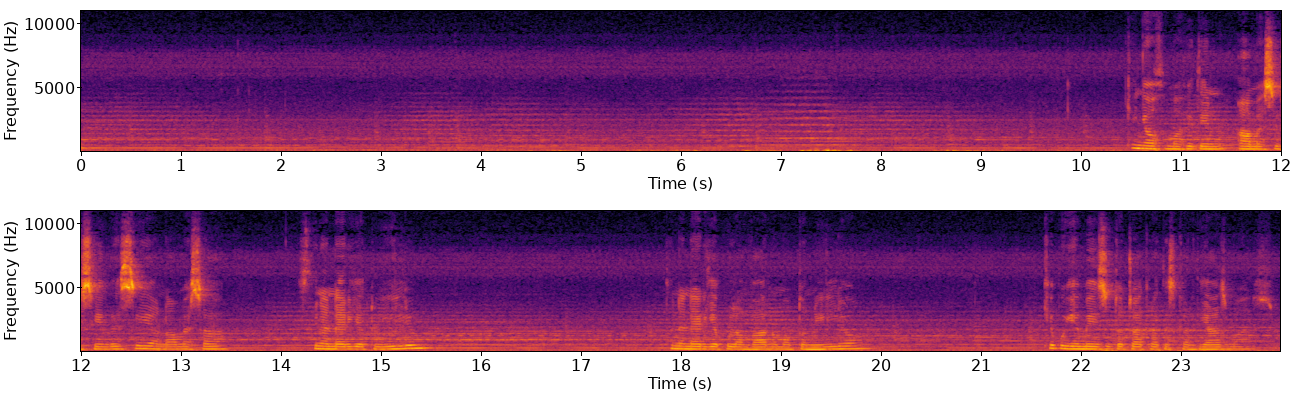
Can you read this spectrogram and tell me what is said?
και νιώθουμε αυτή την άμεση σύνδεση ανάμεσα στην ενέργεια του ήλιου την ενέργεια που λαμβάνουμε από τον ήλιο και που γεμίζει το τσάκρα της καρδιάς μας.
